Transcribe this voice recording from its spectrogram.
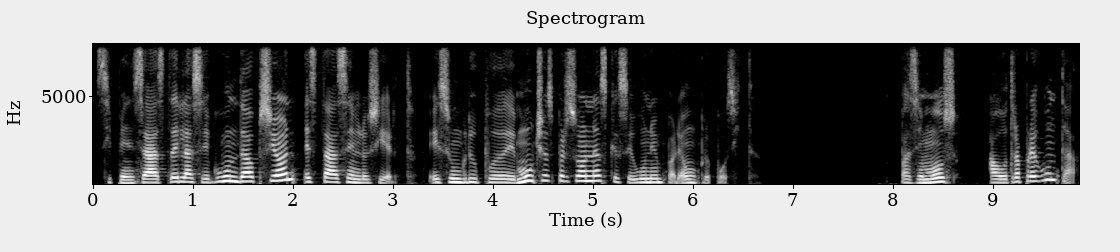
Si pensaste la segunda opción, estás en lo cierto. Es un grupo de muchas personas que se unen para un propósito. Pasemos a otra pregunta.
